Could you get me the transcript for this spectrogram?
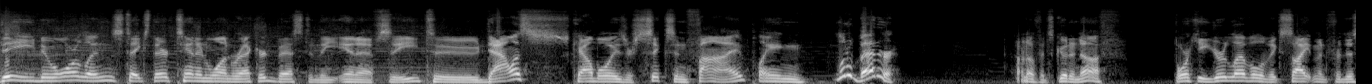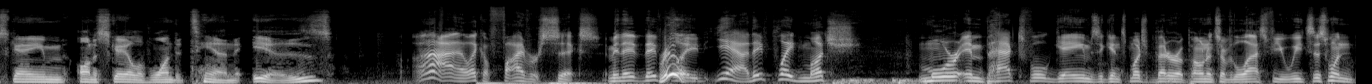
D. New Orleans takes their 10 and 1 record, best in the NFC, to Dallas. Cowboys are 6 and 5, playing a little better. I don't know if it's good enough. Borky, your level of excitement for this game on a scale of 1 to 10 is Ah, like a 5 or 6. I mean, they've they've really? played yeah, they've played much more impactful games against much better opponents over the last few weeks. This one,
